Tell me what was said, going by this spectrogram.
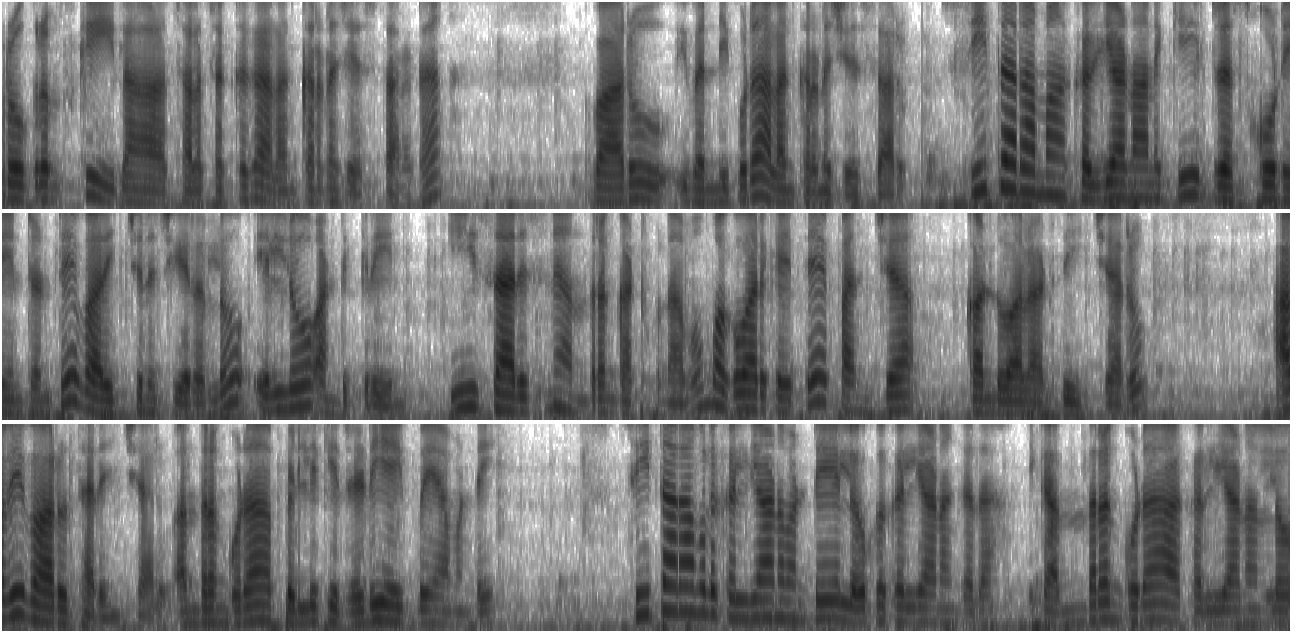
ప్రోగ్రామ్స్కి ఇలా చాలా చక్కగా అలంకరణ చేస్తారట. వారు ఇవన్నీ కూడా అలంకరణ చేశారు. సీతారామ కళ్యాణానికి డ్రెస్ కోడ్ ఏంటంటే వారు ఇచ్చిన చీరల్లో ఎల్లో అండ్ గ్రీన్. ఈ శారీస్ని అందరం కట్టుకున్నాము. మగవారికైతే పంచ కండువా లాంటిది ఇచ్చారు. అవి వారు ధరించారు. అందరం కూడా పెళ్ళికి రెడీ అయిపోయామండి. సీతారాముల కళ్యాణం అంటే లోక కళ్యాణం కదా. ఇక అందరం కూడా ఆ కళ్యాణంలో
